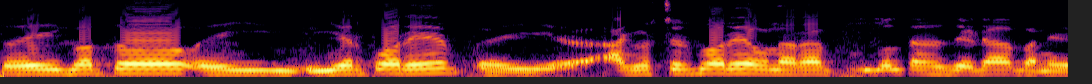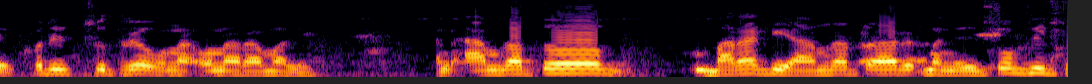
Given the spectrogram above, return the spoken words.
তো এই গত, এই ইয়ের পরে, এই আগস্টের পরে ওনারা বলতে হয় যে এটা মানে খরিদ সূত্রে ওনারা মালিক। মানে আমরা তো ভাড়াটিয়া আমরা তো আর মানে প্রকৃত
